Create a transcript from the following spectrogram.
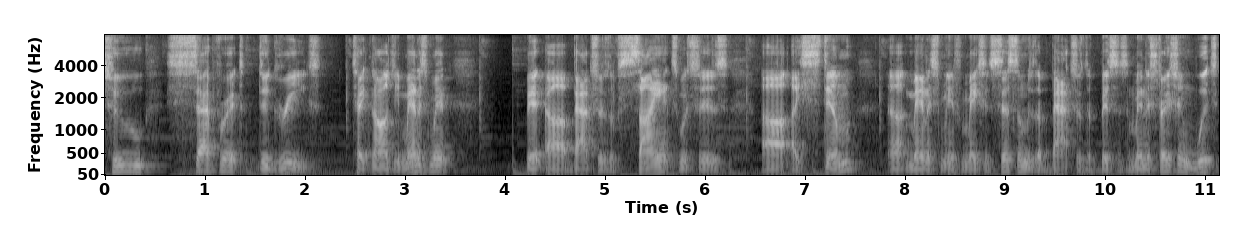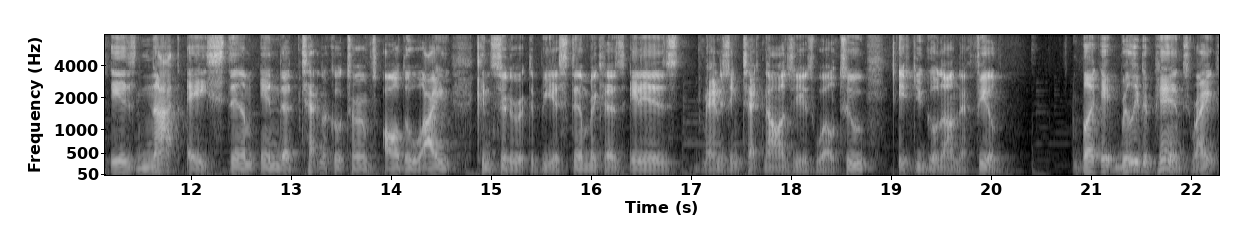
two separate degrees. Technology management, uh, bachelor's of science, which is uh, a STEM, uh, Management Information Systems, is a Bachelor's of Business Administration, which is not a STEM in the technical terms, although I consider it to be a STEM because it is managing technology as well too, if you go down that field. But it really depends, right?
